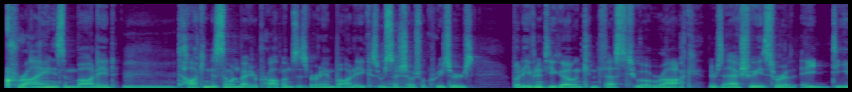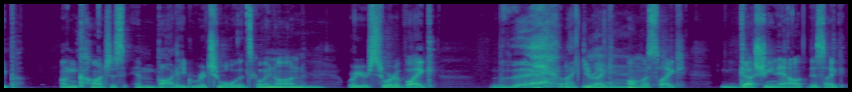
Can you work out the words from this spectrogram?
Crying is embodied. Mm. Talking to someone about your problems is very embodied because we're such social creatures. But even if you go and confess to a rock, there's actually sort of a deep, unconscious, embodied ritual that's going on where you're sort of like, bleh, like you're like almost like gushing out this like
